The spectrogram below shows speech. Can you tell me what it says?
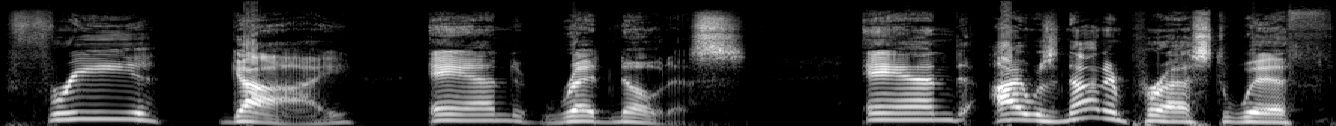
Free Guy, and Red Notice. And I was not impressed with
